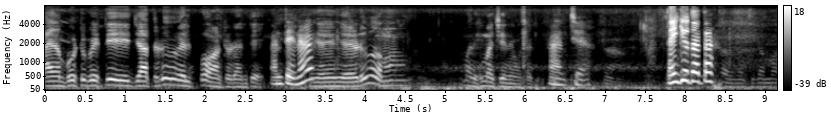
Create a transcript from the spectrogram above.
ఆయన బొట్టు పెట్టి జాతడు వెళ్ళిపో అంటాడు అంతే. అంతేనా? ఏం చేయడు మనకి మంచిగానే ఉంటుంది. అచ్చా. థ్యాంక్ యూ తాత. మంచిదమ్మా.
